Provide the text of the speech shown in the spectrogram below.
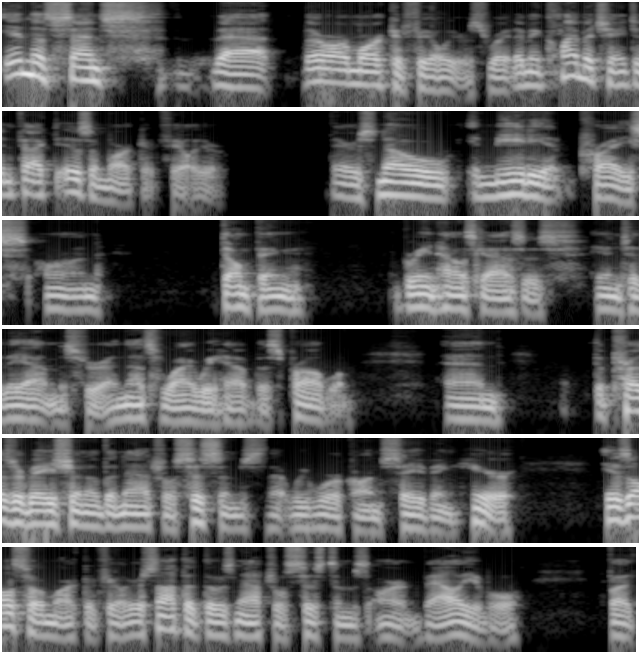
In the sense that there are market failures, right? I mean, climate change, in fact, is a market failure. There's no immediate price on dumping greenhouse gases into the atmosphere, and that's why we have this problem. And the preservation of the natural systems that we work on saving here is also a market failure. It's not that those natural systems aren't valuable, but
